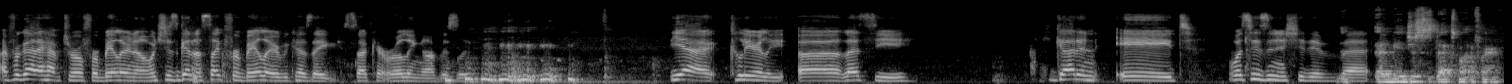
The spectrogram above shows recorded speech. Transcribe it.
I forgot I have to roll for Baylor now, which is gonna suck for Baylor because they suck at rolling, obviously. yeah, clearly. Uh, let's see. Got an eight. What's his initiative at? That'd be just his dex modifier.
